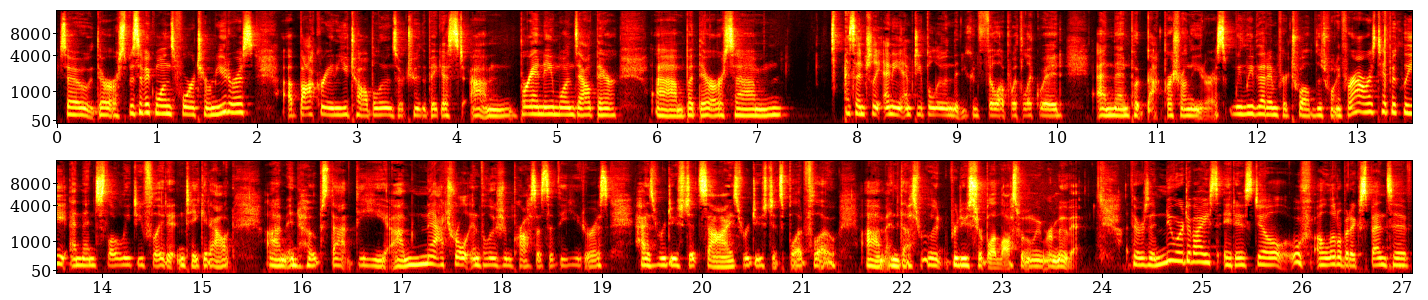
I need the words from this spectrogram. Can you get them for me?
So there are specific ones for term uterus. Uh, Bakri and Utah balloons are two of the biggest um, brand name ones out there, um, but there are some essentially any empty balloon that you can fill up with liquid and then put back pressure on the uterus. We leave that in for 12 to 24 hours typically, and then slowly deflate it and take it out um, in hopes that the um, natural involution process of the uterus has reduced its size, reduced its blood flow, um, and thus re- reduced your blood loss when we remove it. There's a newer device. It is still oof, a little bit expensive,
